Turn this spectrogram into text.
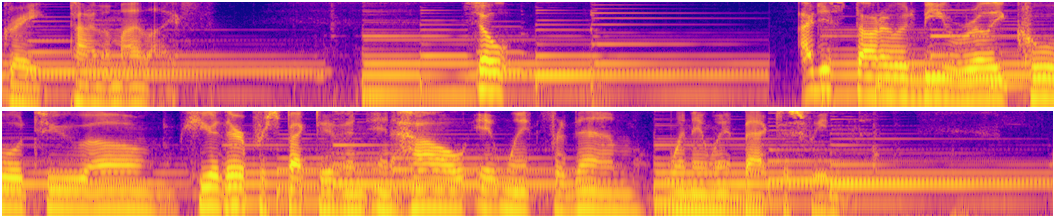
great time in my life. So. I just thought it would be really cool to um, hear their perspective and, and how it went for them when they went back to Sweden.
